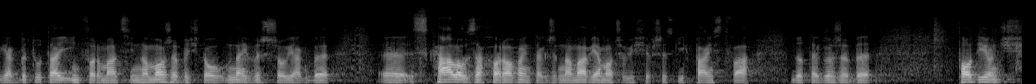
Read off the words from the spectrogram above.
jakby tutaj informacji, no może być tą najwyższą jakby y, skalą zachorowań, także namawiam oczywiście wszystkich Państwa do tego, żeby podjąć,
